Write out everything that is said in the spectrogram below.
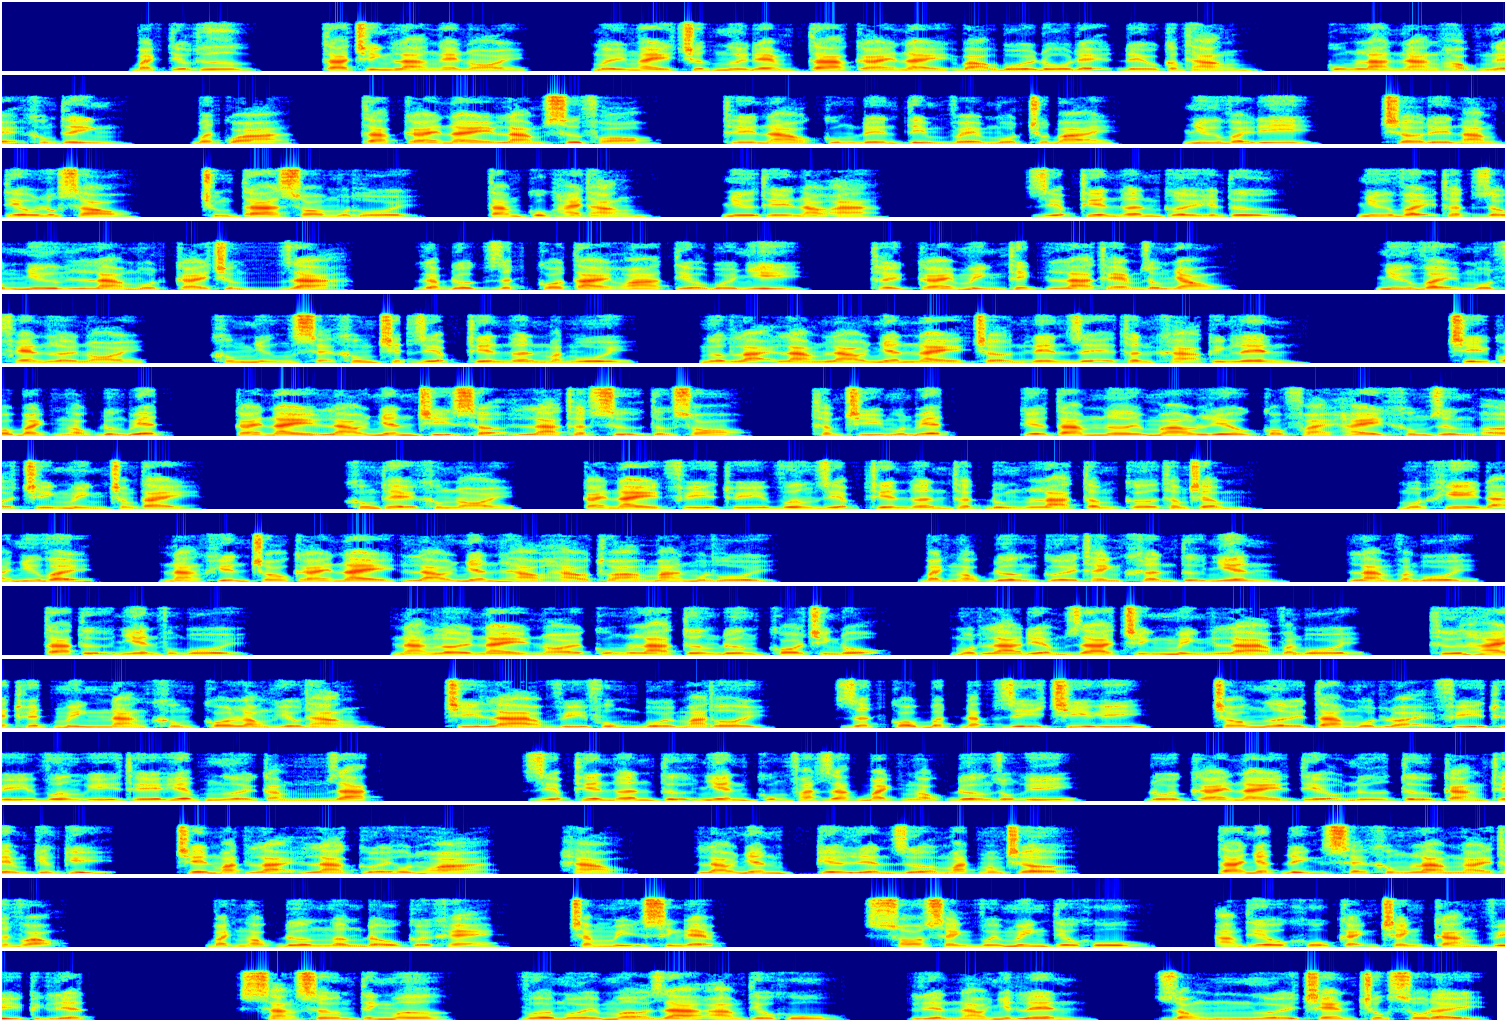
Bạch tiểu thư, ta chính là nghe nói, mấy ngày trước ngươi đem ta cái này bảo bối đồ đệ đều cấp thắng, cũng là nàng học nghệ không tinh, bất quá, ta cái này làm sư phó, thế nào cũng đến tìm về một chút bãi, như vậy đi, chờ đến ám tiêu lúc sau, chúng ta so một hồi, tam cục hai thắng, như thế nào a? Diệp Thiên Ân cười hiền từ, như vậy thật giống như là một cái trưởng giả, gặp được rất có tài hoa tiểu bối nhi, thấy cái mình thích là thèm giống nhau. Như vậy một phen lời nói, không những sẽ không chết Diệp Thiên Ân mặt mũi, ngược lại làm lao nhân này trở nên dễ thân khả kính lên. Chỉ có Bạch Ngọc Đường biết, cái này lão nhân chỉ sợ là thật sự tưởng so, thậm chí muốn biết, kia tam nơi mao liêu có phải hay không dừng ở chính mình trong tay. Không thể không nói, cái này phỉ thúy vương Diệp Thiên Ân thật đúng là tâm cơ thâm trầm. Một khi đã như vậy, nàng khiến cho cái này lão nhân hảo hảo thỏa mãn một hồi. Bạch Ngọc Đường cười thành khẩn tự nhiên, làm văn bối, ta tự nhiên phục bồi. Nàng lời này nói cũng là tương đương có trình độ, một là điểm ra chính mình là văn bối, thứ hai thuyết minh nàng không có lòng hiếu thắng, chỉ là vì phụng bồi mà thôi, rất có bất đắc dĩ chi ý, cho người ta một loại phỉ thúy vương ỷ thế hiếp người cảm giác. Diệp Thiên Ân tự nhiên cũng phát giác Bạch Ngọc Đường dụng ý, đối cái này tiểu nữ tử càng thêm kiên kỵ, trên mặt lại là cười ôn hòa, hảo, lão nhân kia liền rửa mắt mong chờ. Ta nhất định sẽ không làm ngài thất vọng. Bạch Ngọc Đường ngẩng đầu cười khẽ, chăm mị xinh đẹp. So sánh với Minh Tiêu Khu, ám tiêu khu cạnh tranh càng vì kịch liệt. Sáng sớm tinh mơ, vừa mới mở ra ám tiêu khu, liền náo nhiệt lên, dòng người chen chúc xô đẩy.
